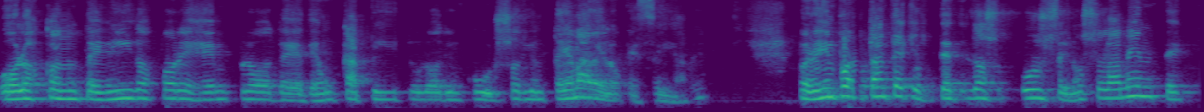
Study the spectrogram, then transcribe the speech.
o los contenidos, por ejemplo, de, de un capítulo, de un curso, de un tema, de lo que sea. ¿ves? Pero es importante que usted los use, no solamente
